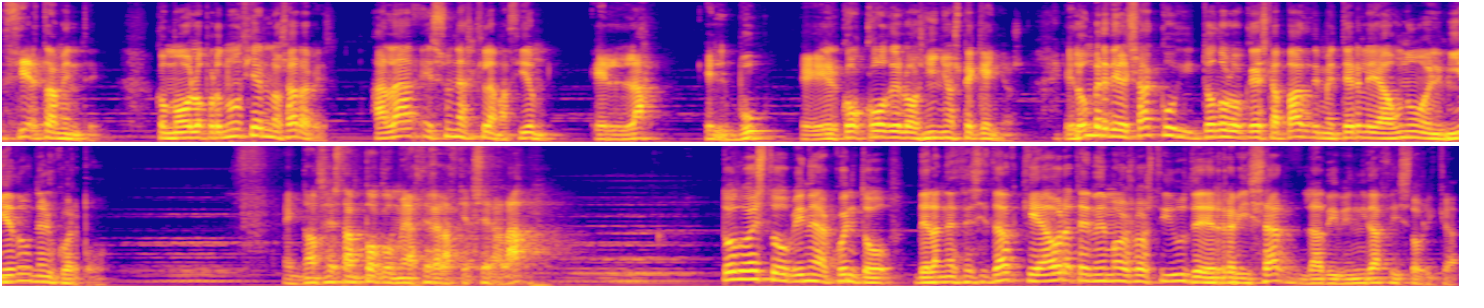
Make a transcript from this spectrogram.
Ciertamente, como lo pronuncian los árabes, Alá es una exclamación. El La, el Bu, el coco de los niños pequeños, el hombre del saco y todo lo que es capaz de meterle a uno el miedo en el cuerpo. Entonces tampoco me hace gracia ser Alá. Todo esto viene a cuento de la necesidad que ahora tenemos los tíos de revisar la divinidad histórica,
